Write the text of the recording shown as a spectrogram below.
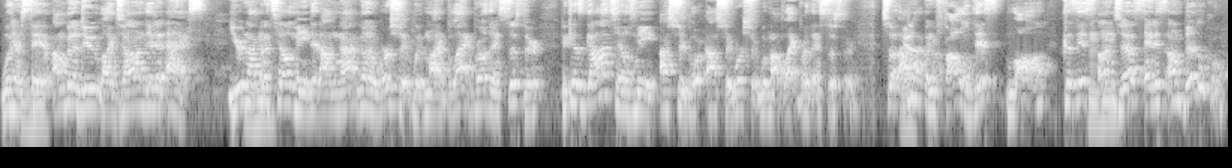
would have said, mm-hmm. "I'm going to do like John did in Acts," you're not going to mm-hmm. tell me that I'm not going to worship with my black brother and sister because God tells me I should I should worship with my black brother and sister. So I'm not going to follow this law because it's unjust and it's unbiblical.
